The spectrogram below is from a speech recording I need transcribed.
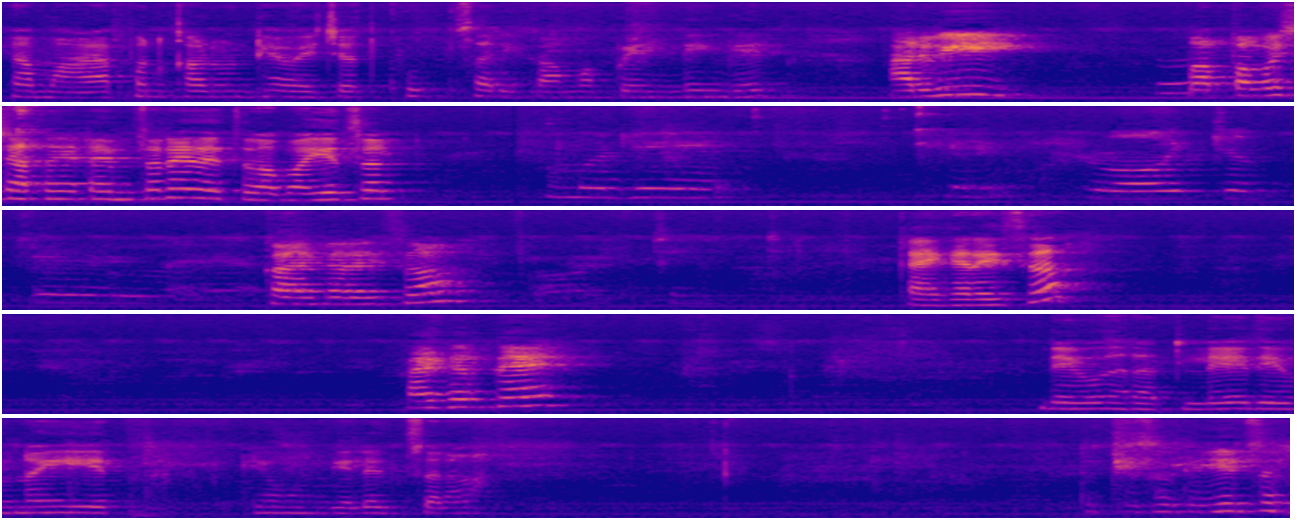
ह्या माळा पण काढून ठेवायच्यात. खूप सारी कामं पेंडिंग आहेत. आरवी बाप्पा बस आता या टाईमचा नाही द्यायचं बाबा ये चल. काय करायचं? काय करायचं? काय करते? देवघरातले देव नाही येत घेऊन गेलेत जरा. त्याच्यासाठी ये चल.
